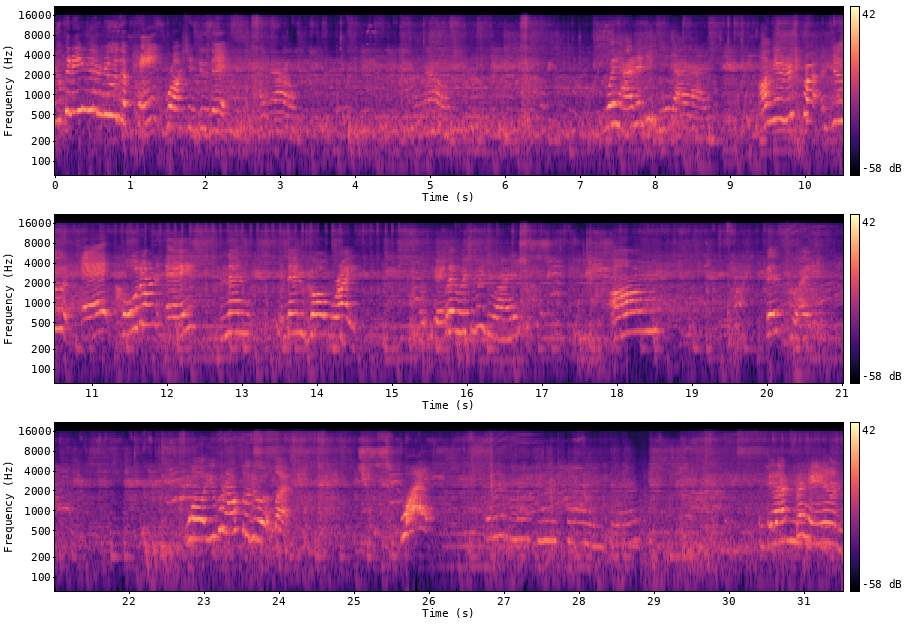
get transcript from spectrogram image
You can even use a paintbrush and do this. I know. I know. Wait, how did you do that? Um, you just do A, hold on A, and then and then go right. Okay. Wait, which way do right? Um, this way. Well, you can also do it left. What? Okay, that's the hand.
